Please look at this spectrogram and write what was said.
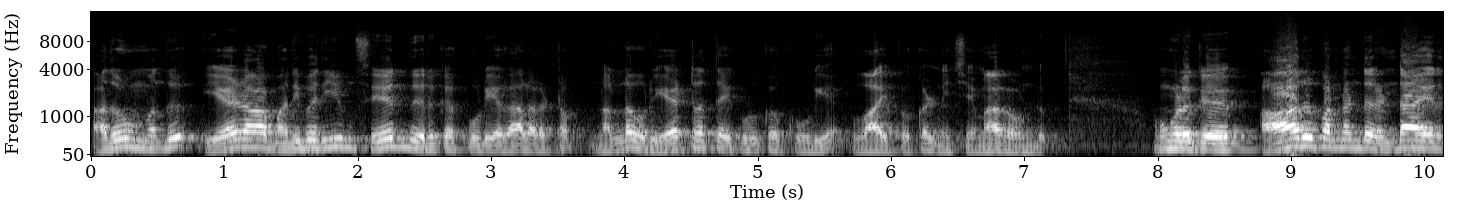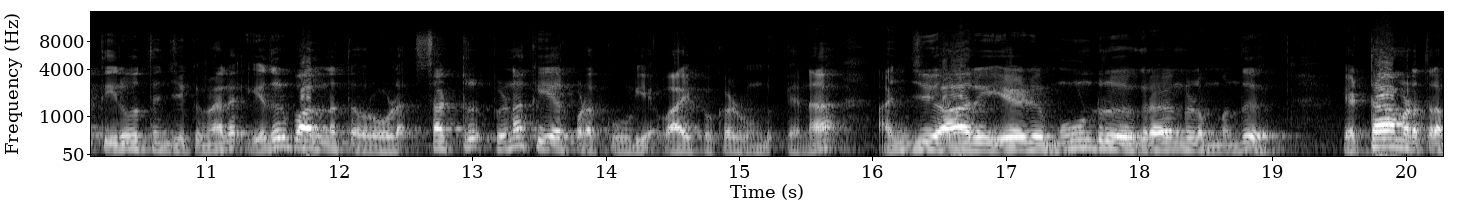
அதுவும் வந்து ஏழாம் அதிபதியும் சேர்ந்து இருக்கக்கூடிய காலகட்டம் நல்ல ஒரு ஏற்றத்தை கொடுக்கக்கூடிய வாய்ப்புகள் நிச்சயமாக உண்டு. உங்களுக்கு ஆறு பன்னெண்டு ரெண்டாயிரத்தி இருபத்தஞ்சுக்கு மேலே எதிர்பாலினத்தவரோட சற்று பிணக்கு ஏற்படக்கூடிய வாய்ப்புகள் உண்டு. ஏன்னா அஞ்சு ஆறு ஏழு மூன்று கிரகங்களும் வந்து எட்டாம் இடத்துல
